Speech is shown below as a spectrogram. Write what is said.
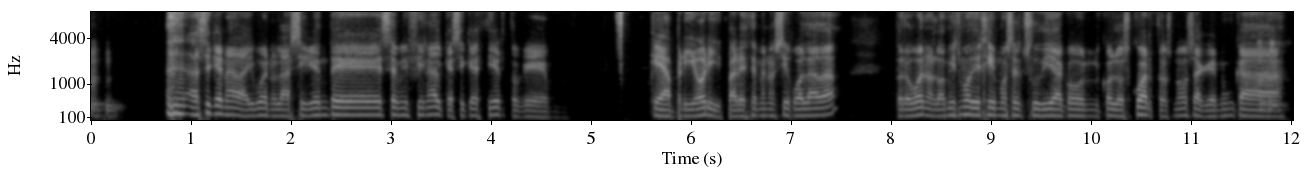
Así que nada, y bueno, la siguiente semifinal, que sí que es cierto que, que a priori parece menos igualada, pero bueno, lo mismo dijimos en su día con, con los cuartos, ¿no? O sea que nunca, uh -huh.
